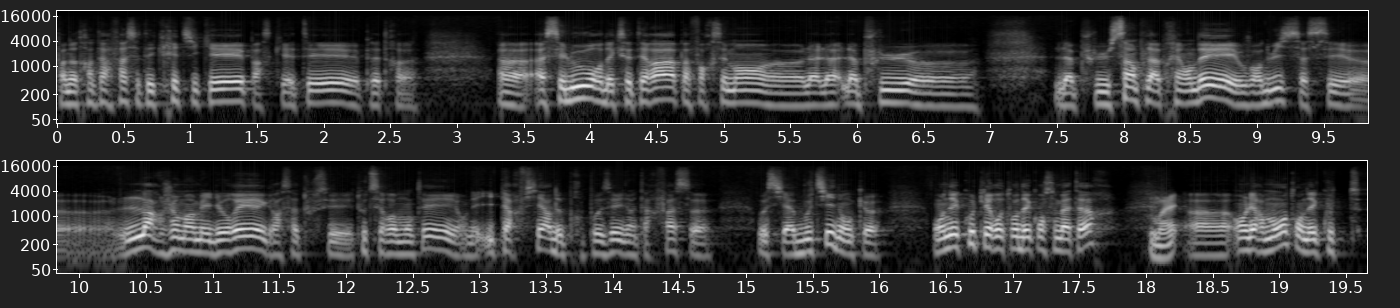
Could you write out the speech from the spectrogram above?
Enfin, notre interface était critiquée parce qu'elle était peut-être euh, euh, assez lourde, etc. Pas forcément euh, la, la- la plus, euh, la plus simple à appréhender. Et aujourd'hui, ça s'est euh, largement amélioré grâce à tous ces- toutes ces remontées. Et on est hyper fiers de proposer une interface euh, aussi aboutie. Donc, euh, on écoute les retours des consommateurs, Ouais. on les remonte, on écoute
